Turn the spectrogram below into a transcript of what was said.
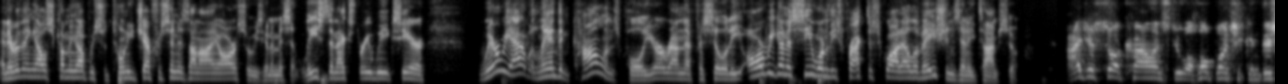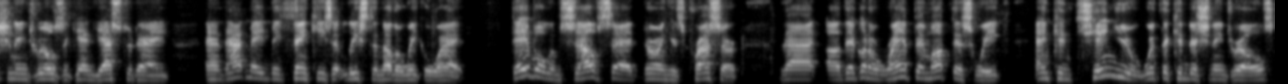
and everything else coming up, we saw Tony Jefferson is on IR, so he's going to miss at least the next three weeks here. Where are we at with Landon Collins, Paul? You're around that facility. Are we going to see one of these practice squad elevations anytime soon? I just saw Collins do a whole bunch of conditioning drills again yesterday, and that made me think he's at least another week away. Daboll himself said during his presser that uh, they're going to ramp him up this week and continue with the conditioning drills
